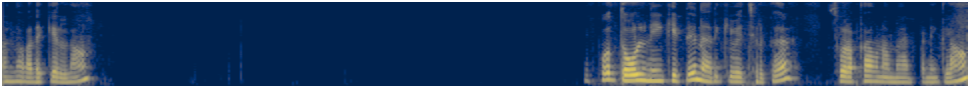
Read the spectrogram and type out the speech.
நல்லா வதக்கிடலாம். இப்போது தோல் நீக்கிட்டு நறுக்கி வச்சுருக்க சுரக்காவை நம்ம ஆட் பண்ணிக்கலாம்.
